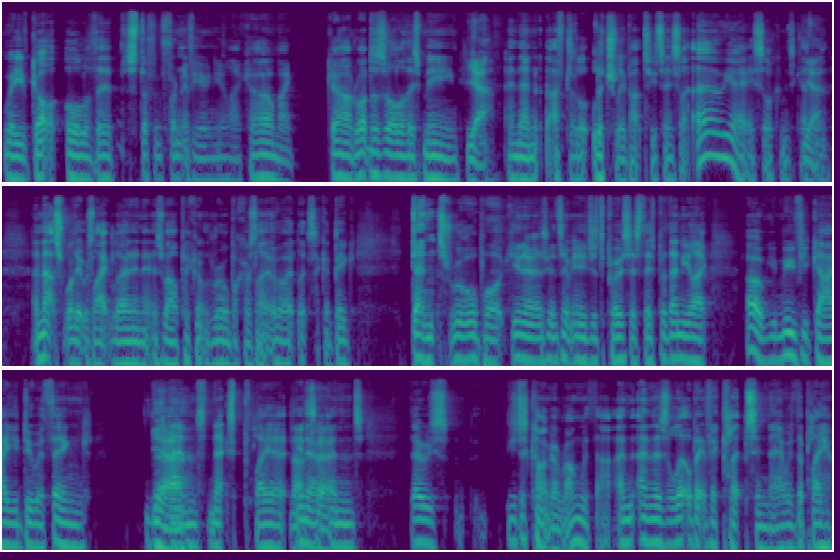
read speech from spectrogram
where you've got all of the stuff in front of you, and you're like, "Oh my god, what does all of this mean?" yeah And then after literally about two turns, like, oh yeah, it's all coming together. Yeah. And that's what it was like learning it as well. Picking up the rule book, I was like, oh, it looks like a big, dense rule book. You know, it's going to take me ages to process this. But then you're like, oh, you move your guy, you do a thing, Yeah. end, next player, you know, it. and those. You just can't go wrong with that, and and there's a little bit of eclipse in there with the player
